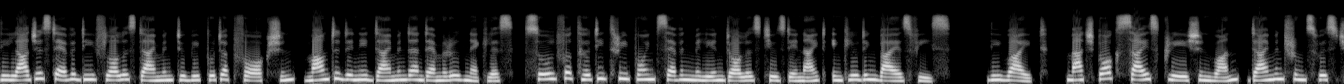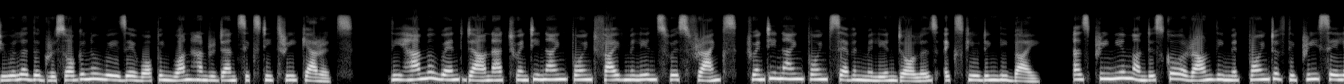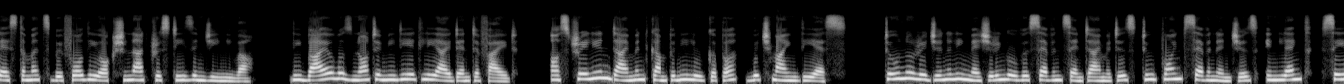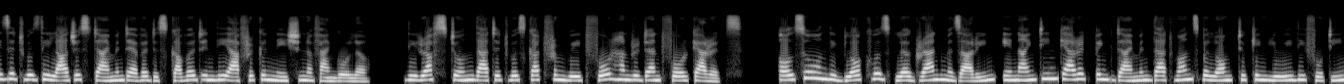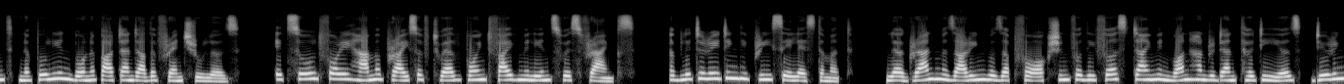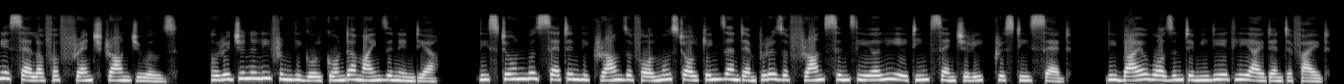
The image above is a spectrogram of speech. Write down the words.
The largest ever D flawless diamond to be put up for auction, mounted in a diamond and emerald necklace, sold for $33.7 million Tuesday night, including buyer's fees. The white matchbox size creation 1 diamond from Swiss jeweler de Grisogono weighs a whopping 163 carats. The hammer went down at 29.5 million Swiss francs, $29.7 million excluding the buy. As premium underscore around the midpoint of the pre-sale estimates before the auction at Christie's in Geneva. The buyer was not immediately identified. Australian diamond company Lucapa, which mined the S. Stone originally measuring over 7 centimeters 2.7 inches in length, says it was the largest diamond ever discovered in the African nation of Angola. The rough stone that it was cut from weighed 404 carats. Also on the block was Le Grand Mazarin, a 19-carat pink diamond that once belonged to King Louis XIV, Napoleon Bonaparte and other French rulers. It sold for a hammer price of 12.5 million Swiss francs, obliterating the pre-sale estimate. Le Grand Mazarin was up for auction for the first time in 130 years, during a sell-off of French crown jewels. Originally from the Golconda mines in India. The stone was set in the crowns of almost all kings and emperors of France since the early 18th century, Christie's said. The buyer wasn't immediately identified.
